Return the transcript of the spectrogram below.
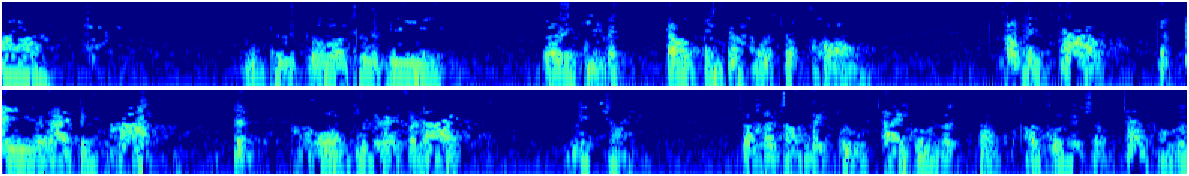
มามันถือตัวถือดีก็เลยคิดว่าเราเป็นเจ้าผู้ปกครองเราเป็นเจ้าจะตีก็ได้เป็นภาพจะโขกอะไรก็ได้ ไม่ใช่ เพราะเขาทำไม่ถูกใจคนก็ตบเขาคนไม่ชอบใจคนก็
